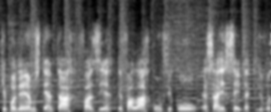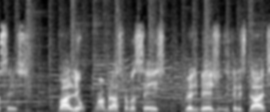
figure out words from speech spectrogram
que poderemos tentar fazer e falar como ficou essa receita aqui de vocês. Valeu, um abraço para vocês, grande beijo e felicidade.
